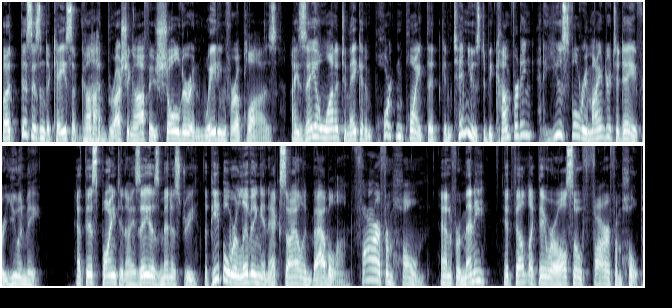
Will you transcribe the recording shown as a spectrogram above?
But this isn't a case of God brushing off his shoulder and waiting for applause. Isaiah wanted to make an important point that continues to be comforting and a useful reminder today for you and me. At this point in Isaiah's ministry, the people were living in exile in Babylon, far from home, and for many, it felt like they were also far from hope.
